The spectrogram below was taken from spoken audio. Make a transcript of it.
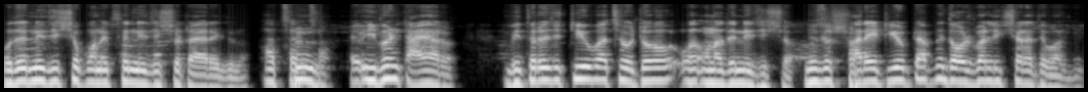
ওদের নিজস্ব পনেক্সের নিজস্ব টায়ার এগুলো। আচ্ছা আচ্ছা। ইভেন টায়ার ভিতরে যে টিউব আছে ওইটাও ওনাদের নিজস্ব। নিজস্ব। আর এই টিউবটা আপনি দশ বার লিক সারাতে পারবেন।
